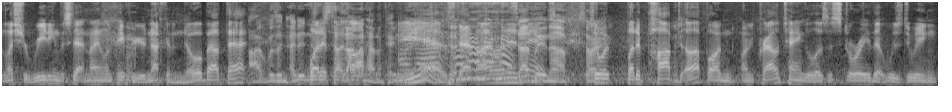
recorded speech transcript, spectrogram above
Unless you're reading the Staten Island paper, you're not going to know about that. I wasn't- I didn't But know Staten Island popped- had a paper. Yeah, Staten Island. Sadly enough, So, it, but it popped up on on CrowdTangle as a story that was doing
